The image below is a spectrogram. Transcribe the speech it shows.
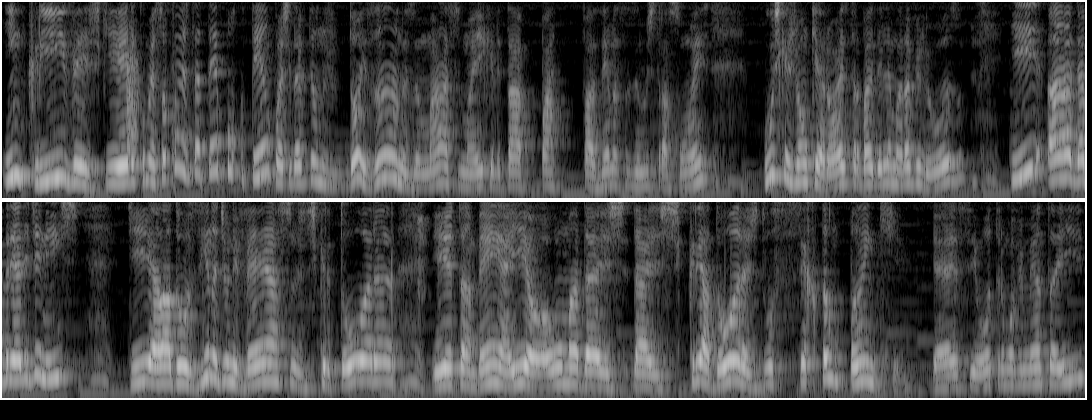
incríveis que ele começou faz até pouco tempo, acho que deve ter uns dois anos o máximo aí que ele está fazendo essas ilustrações. Busquem João Queiroz, o trabalho dele é maravilhoso. E a Gabriele Diniz, que ela é do Usina de Universos, escritora e também aí uma das, das criadoras do Sertão Punk, que é esse outro movimento aí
